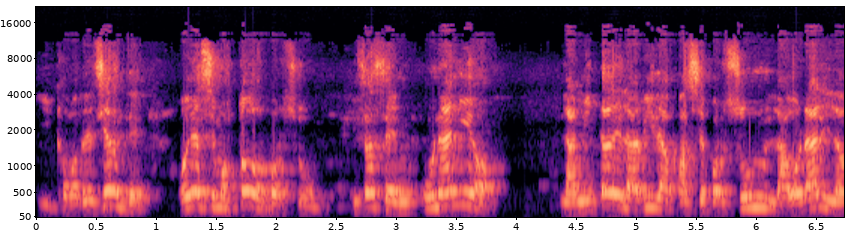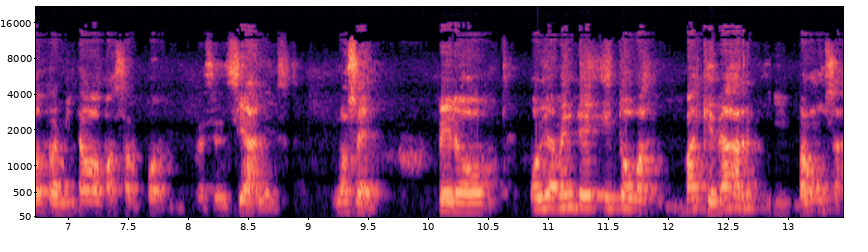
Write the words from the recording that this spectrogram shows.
y como te decía antes, hoy hacemos todo por Zoom. Quizás en un año la mitad de la vida pase por Zoom laboral y la otra mitad va a pasar por presenciales. No sé, pero obviamente esto va, va a quedar y vamos a,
